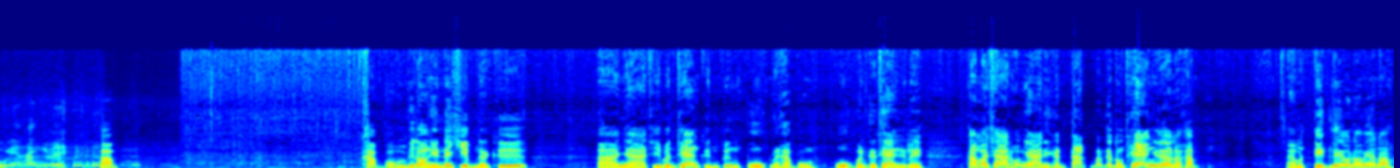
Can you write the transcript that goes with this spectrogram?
ปลูกเนี่ยทั้งอยู่เลยครับผมพี่น้องเห็นในคลิปน่ะคือ อ่าหญ้าที่เพิ่นแท่งขึ้นเพิ่งปลูกนะครับ ผมปลูกเพิ่นก็แท่งขึ้นเลย ธรรมชาติของหญ้านี่คันตัดมันก็ต้องแท่งอยู่แล้วล่ะครับ อ่า มันติดเร็วเนาะแม่เนาะ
